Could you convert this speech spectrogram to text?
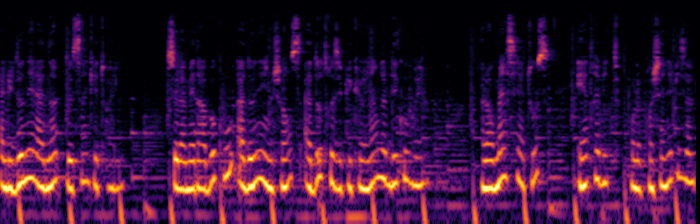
à lui donner la note de 5 étoiles. Cela m'aidera beaucoup à donner une chance à d'autres épicuriens de le découvrir. Alors merci à tous et à très vite pour le prochain épisode.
